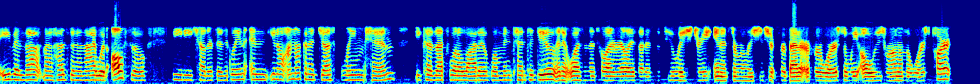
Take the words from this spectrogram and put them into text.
even that, my husband and I would also beat each other physically. And, and you know, I'm not going to just blame him because that's what a lot of women tend to do. And it wasn't until I realized that it's a two way street and it's a relationship for better or for worse. And we always run on the worst part.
